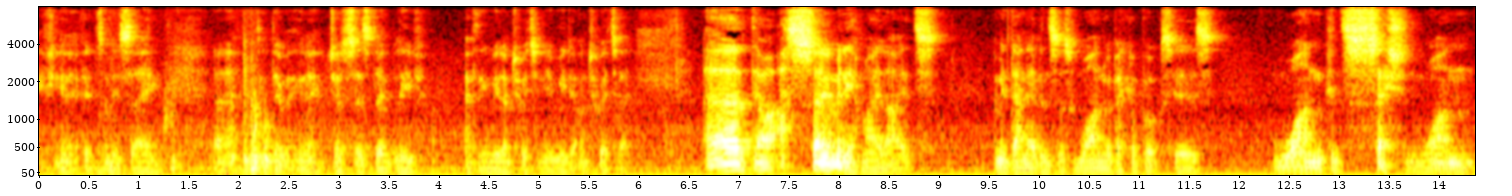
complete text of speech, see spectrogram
If you know, if it's somebody saying, uh, you know, judge says, "Don't believe." Everything you read on Twitter you read it on Twitter. Uh, there are so many highlights. I mean, Dan Evans is one, Rebekah Brooks is one concession, one,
